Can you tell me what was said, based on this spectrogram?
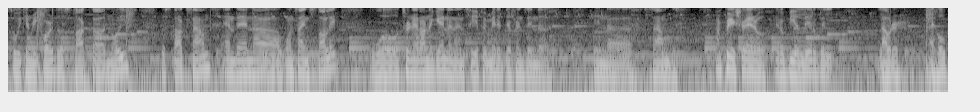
so we can record the stock uh, noise, the stock sound, and then uh, once I install it, we'll turn it on again and then see if it made a difference in the in uh, sound. I'm pretty sure it'll it'll be a little bit louder. I hope.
